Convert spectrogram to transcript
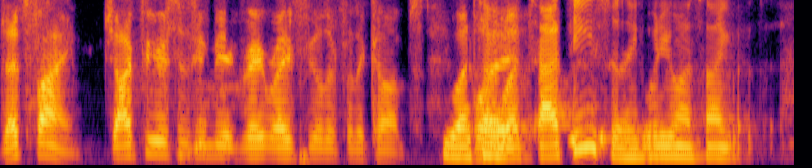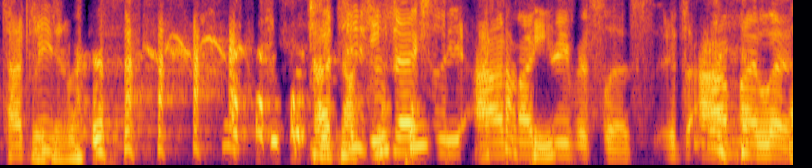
That's fine. Joc Pederson's going to be a great right fielder for the Cubs. You want to talk about Tatis? Or like, what do you want to talk about? Tatis, Tatis Tatis is actually on my Tatis. grievous list. It's on my list.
